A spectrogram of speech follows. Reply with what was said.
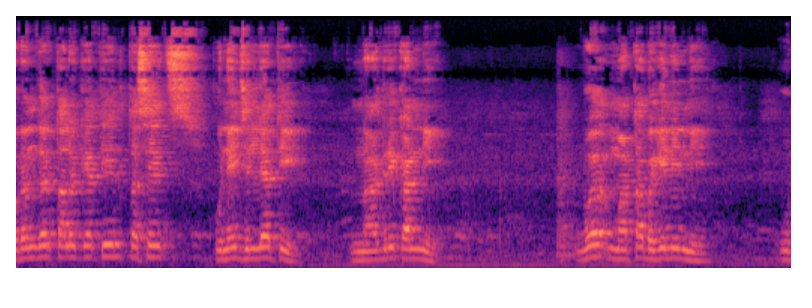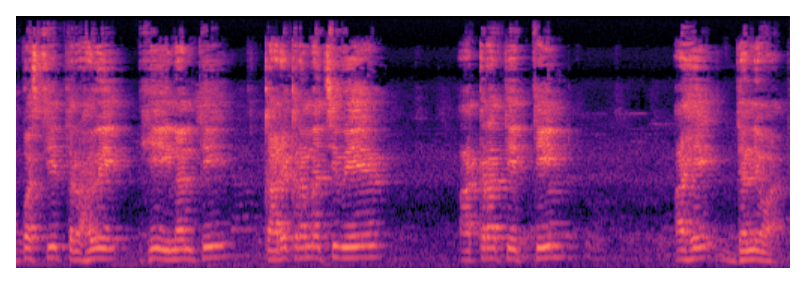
पुरंदर तालुक्यातील तसेच पुणे जिल्ह्यातील नागरिकांनी व माता भगिनींनी उपस्थित राहावे ही विनंती. कार्यक्रमाची वेळ अकरा ते तीन आहे. धन्यवाद.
